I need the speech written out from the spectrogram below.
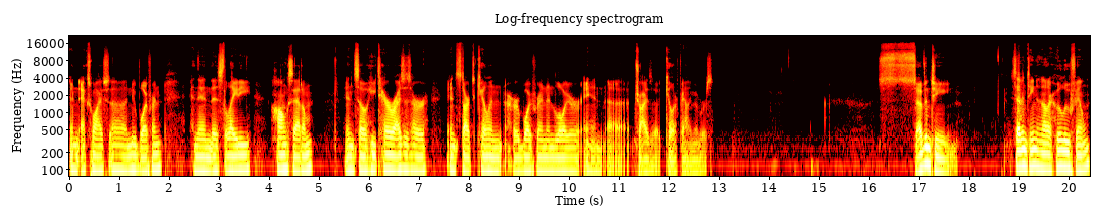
and ex wife's uh, new boyfriend. And then this lady honks at him, and so he terrorizes her and starts killing her boyfriend and lawyer and uh, tries to kill her family members. 17. 17 is another Hulu film.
